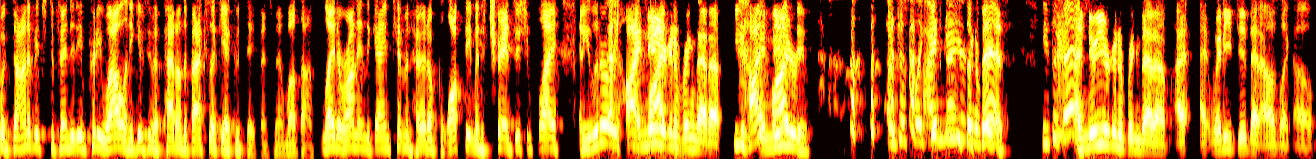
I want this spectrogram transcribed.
Bogdanovich defended him pretty well, and he gives him a pat on the back. He's like, "Yeah, good defense, man. Well done." Later on in the game, Kevin Huerter blocked him in a transition play, and he literally high fived. I knew you were going to bring that up. He high fived him. I'm just like, this guy's the best. Bring, He's the best. I knew you were going to bring that up. I, I, when he did that, I was like, "Oh,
